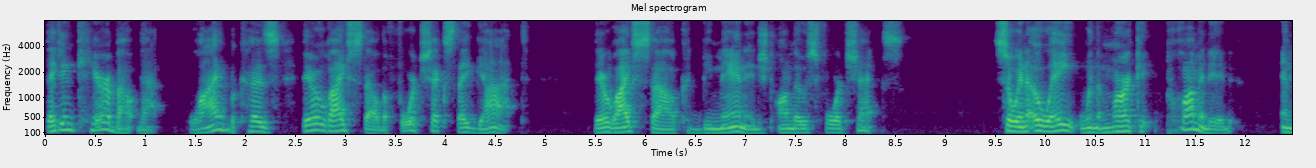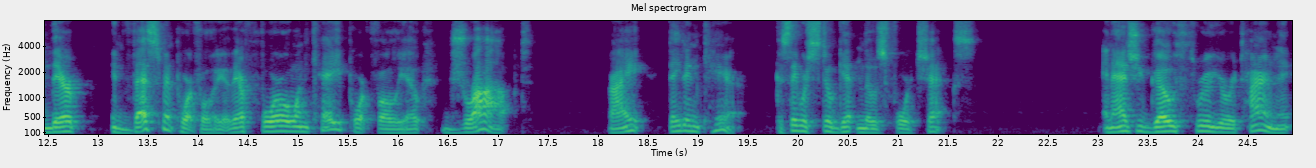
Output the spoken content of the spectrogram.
they didn't care about that. Why? Because their lifestyle, the four checks they got, their lifestyle could be managed on those four checks. So in 08, when the market plummeted and their investment portfolio, their 401k portfolio dropped, right? They didn't care because they were still getting those four checks. And as you go through your retirement,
